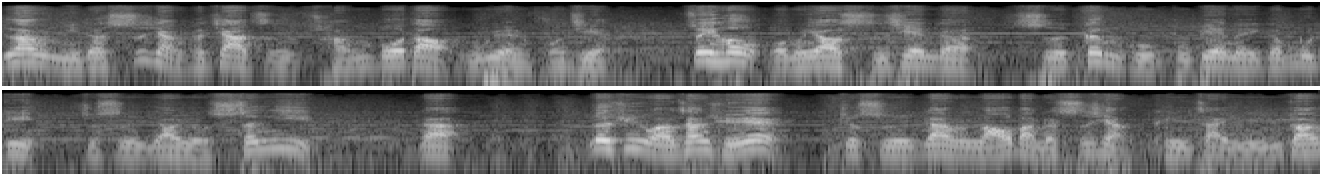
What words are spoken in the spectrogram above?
让你的思想和价值传播到无远佛界？最后，我们要实现的是亘古不变的一个目的，就是要有生意。那乐讯网商学院。就是让老板的思想可以在云端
